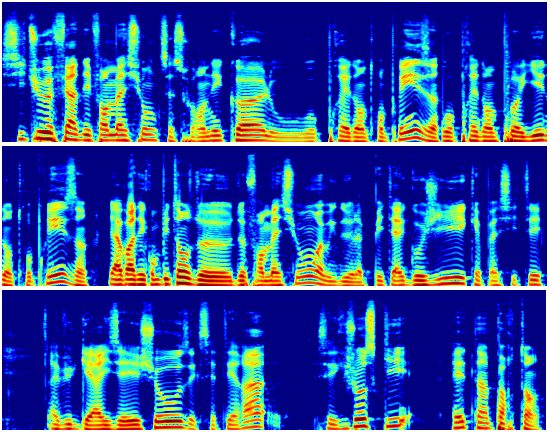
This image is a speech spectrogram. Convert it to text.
si tu veux faire des formations, que ce soit en école ou auprès d'entreprises, ou auprès d'employés d'entreprises, et avoir des compétences de, formation avec de la pédagogie, capacité à vulgariser les choses, etc., c'est quelque chose qui est important.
